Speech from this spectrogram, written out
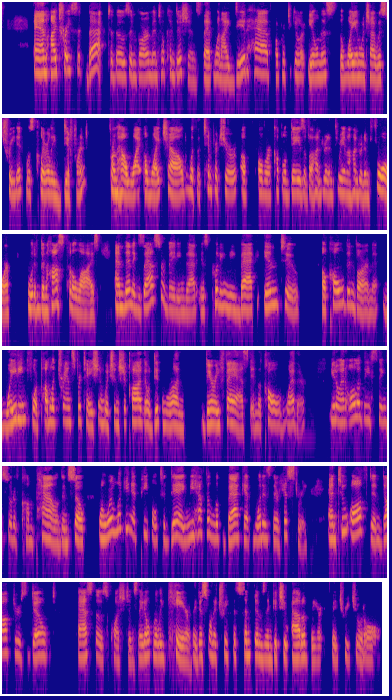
And I trace it back to those environmental conditions that when I did have a particular illness, the way in which I was treated was clearly different from how white, a white child with a temperature of over a couple of days of 103 and 104 would have been hospitalized. And then exacerbating that is putting me back into a cold environment, waiting for public transportation, which in Chicago didn't run very fast in the cold weather. You know, and all of these things sort of compound. And so when we're looking at people today, we have to look back at what is their history. And too often doctors don't ask those questions. They don't really care. They just want to treat the symptoms and get you out of there if they treat you at all.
